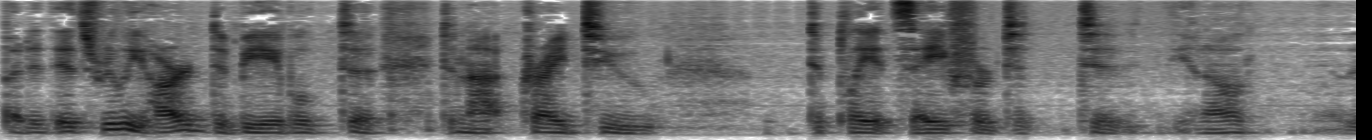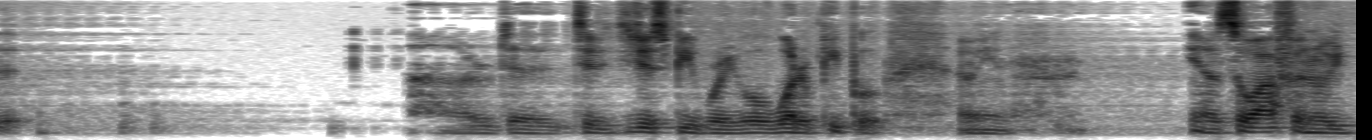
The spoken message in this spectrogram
But it, it's really hard to be able to to not try to to play it safe or to to you know. the- uh, or to, to just be worried. Well, what are people? I mean, you know, so often we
